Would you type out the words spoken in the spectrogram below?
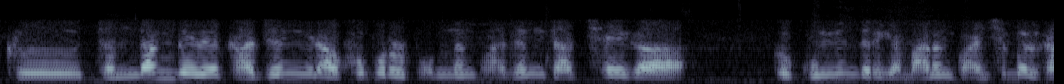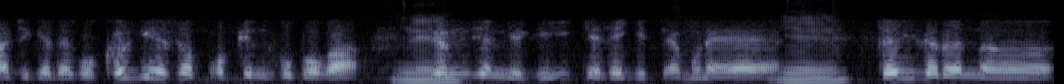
그 전당대회 과정이나 후보를 뽑는 과정 자체가 그 국민들에게 많은 관심을 가지게 되고 거기에서 뽑힌 후보가 예. 경쟁력이 있게 되기 때문에 예. 저희들은 어,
